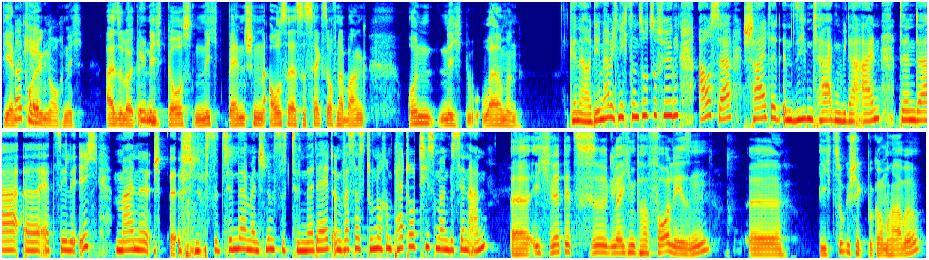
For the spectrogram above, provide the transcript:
Die entfolgen auch nicht. Also Leute, Gen- nicht ghosten, nicht benchen, außer es ist Sex auf einer Bank und nicht whelmen. Genau, dem habe ich nichts hinzuzufügen, außer schaltet in sieben Tagen wieder ein, denn da äh, erzähle ich meine äh, schlimmste Tinder, mein schlimmstes Tinder-Date. Und was hast du noch im Petto? Tease mal ein bisschen an. Äh, ich werde jetzt äh, gleich ein paar vorlesen, äh, die ich zugeschickt bekommen habe.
